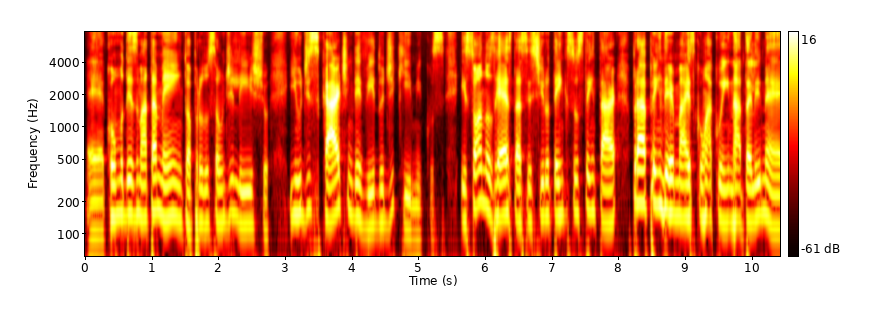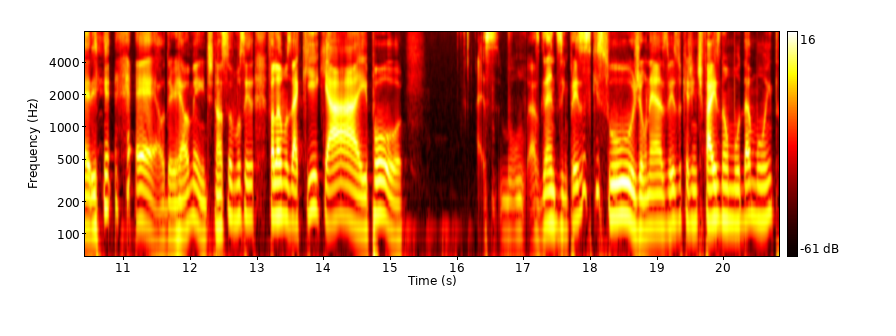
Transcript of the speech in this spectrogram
É, como o desmatamento, a produção de lixo e o descarte indevido de químicos. E só nos resta assistir o Tem que Sustentar para aprender mais com a Queen Nathalie Neri. é, Elder, realmente. Nós somos, falamos aqui que, ai, pô, as, as grandes empresas que sujam, né? Às vezes o que a gente faz não muda muito.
